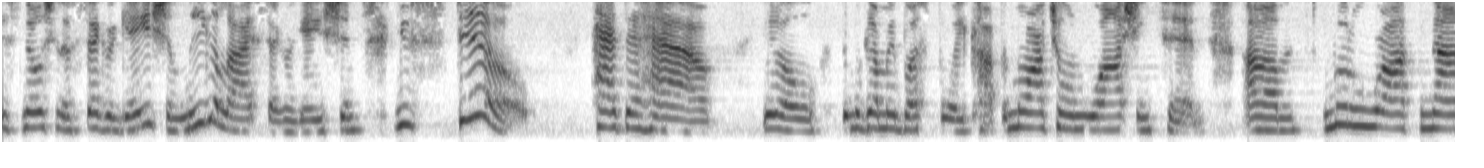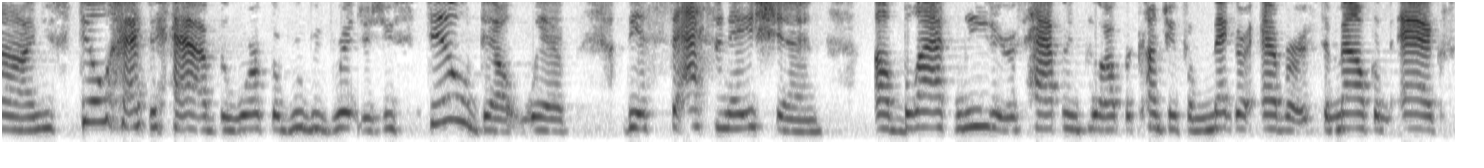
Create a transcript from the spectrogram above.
this notion of segregation, legalized segregation, you still had to have you know, the Montgomery bus boycott, the March on Washington, um, Little Rock Nine. You still had to have the work of Ruby Bridges. You still dealt with the assassination of black leaders happening throughout the country from Medgar Evers to Malcolm X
